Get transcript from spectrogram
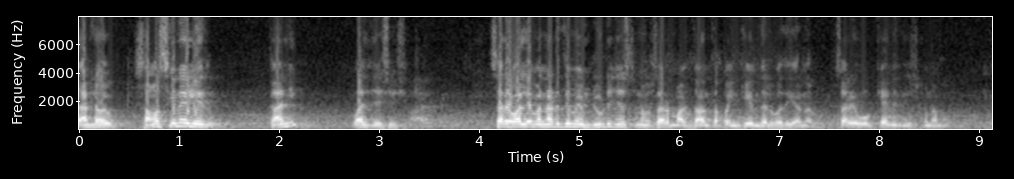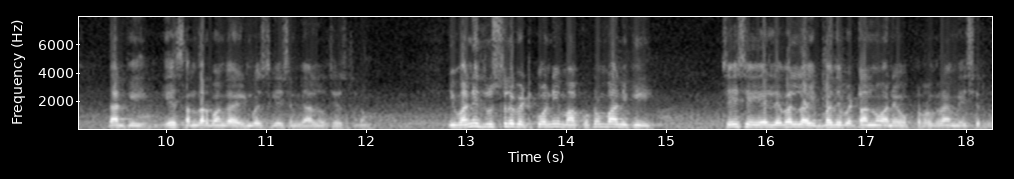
దాంట్లో సమస్యనే లేదు. కానీ వాళ్ళు చేసేసారు సరే వాళ్ళు ఏమన్నా అడిగితే మేము డ్యూటీ చేస్తున్నాం సార్ మాకు దాని తప్ప ఇంకేం తెలియదు అన్నారు. సరే ఓకే అని తీసుకున్నాము దానికి ఏ సందర్భంగా ఇన్వెస్టిగేషన్ కానీ చేస్తున్నాం. ఇవన్నీ దృష్టిలో పెట్టుకొని మా కుటుంబానికి చేసే ఏ లెవెల్లో ఇబ్బంది పెట్టాలను అనే ఒక ప్రోగ్రామ్ వేసారు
